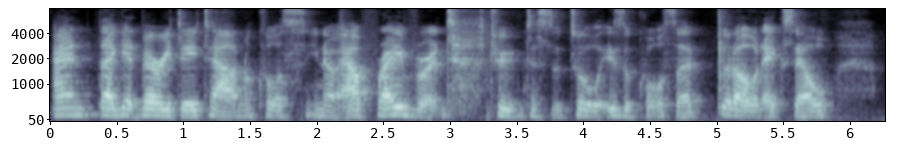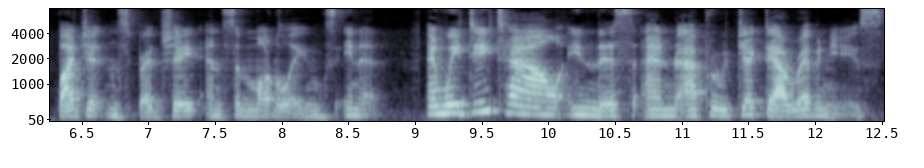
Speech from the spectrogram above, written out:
and they get very detailed. And of course, you know, our favorite true tested tool is, of course, a good old Excel budget and spreadsheet and some modelings in it. And we detail in this and uh, project our revenues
